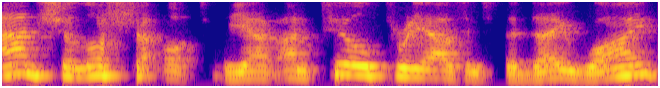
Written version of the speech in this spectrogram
ad shalosh sha'ot. We have until three hours into the day. Why?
